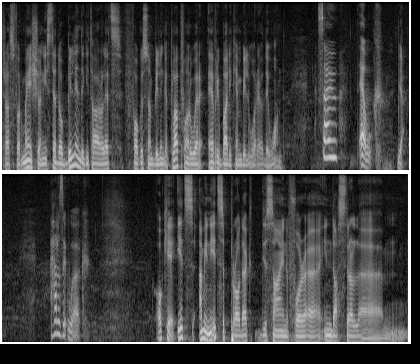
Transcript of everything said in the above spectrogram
transformation. Instead of building the guitar, let's focus on building a platform where everybody can build whatever they want. So, Elk. Yeah. How does it work? Okay, it's I mean it's a product designed for uh, industrial. Um,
